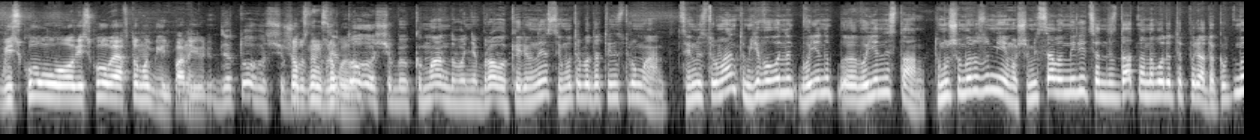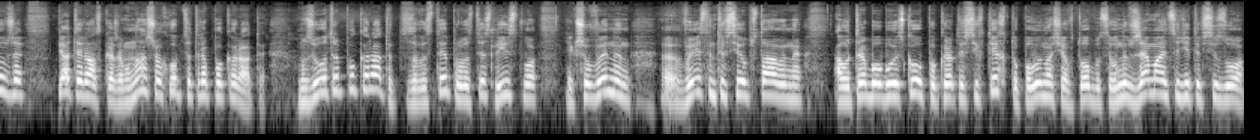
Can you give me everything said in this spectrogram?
військову військовий автомобіль, пане Юрію. Для того, щоб, Що б з ним для того, щоб командування брало керівництво, йому треба дати інструмент. Цим інструментом є воєнний, воєнний, е, стан. Тому що ми розуміємо, що місцева міліція не здатна наводити порядок. От ми вже п'ятий раз кажемо, нашого хлопця треба покарати. Можливо, треба покарати, завести, провести слідство. Якщо винен, е, вияснити всі обставини. Але треба обов'язково покарати всіх тих, хто палив наші автобуси. Вони вже мають сидіти в СІЗО.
